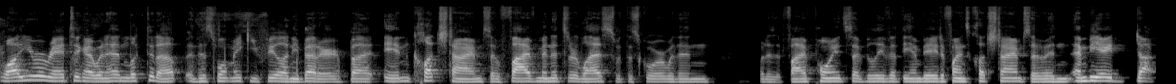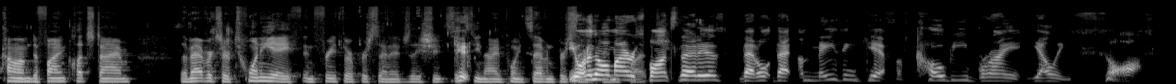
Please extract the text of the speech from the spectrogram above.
while you were ranting, I went ahead and looked it up, and this won't make you feel any better. But in clutch time, so five minutes or less with the score within what is it, five points, I believe that the NBA defines clutch time. So in NBA.com define clutch time, the Mavericks are 28th in free throw percentage. They shoot 69.7%. you want to know what my clutch. response to that is? That old, that amazing gif of Kobe Bryant yelling soft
